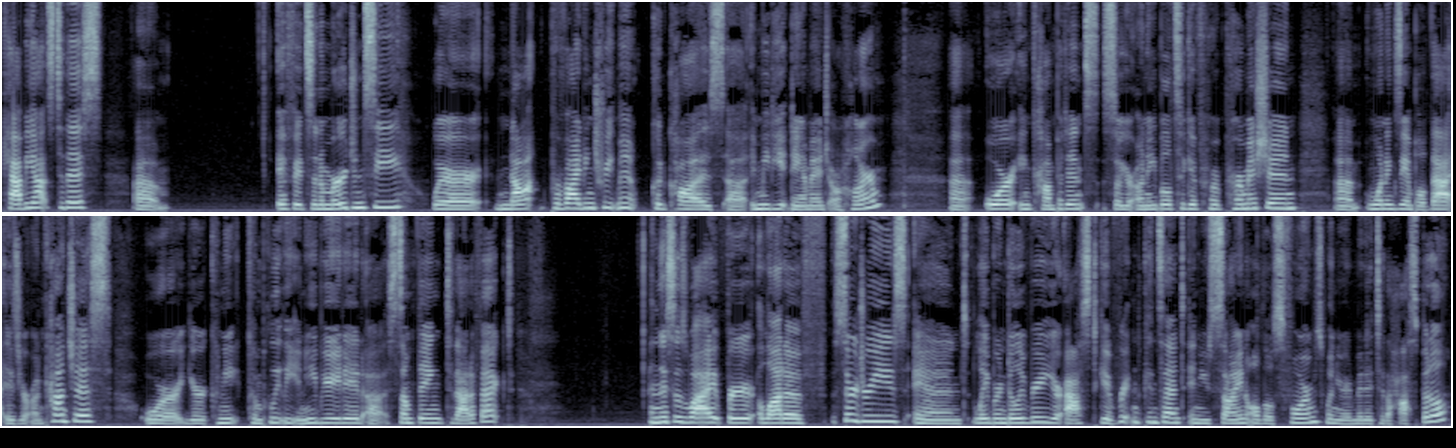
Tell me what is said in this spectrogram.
caveats to this. Um, if it's an emergency where not providing treatment could cause uh, immediate damage or harm, uh, or incompetence, so you're unable to give permission. Um, one example of that is you're unconscious or you're con- completely inebriated, uh, something to that effect. And this is why, for a lot of surgeries and labor and delivery, you're asked to give written consent and you sign all those forms when you're admitted to the hospital.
